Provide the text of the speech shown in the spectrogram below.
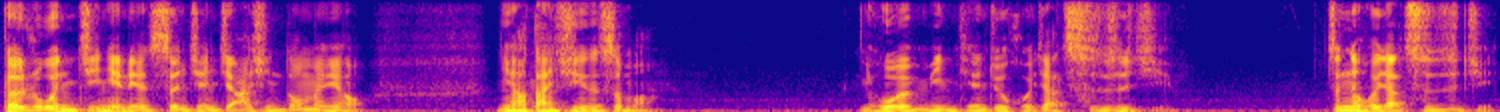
可是如果你今天连升迁加薪都没有，你要担心是什么？你会不会明天就回家吃自己？真的回家吃自己？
